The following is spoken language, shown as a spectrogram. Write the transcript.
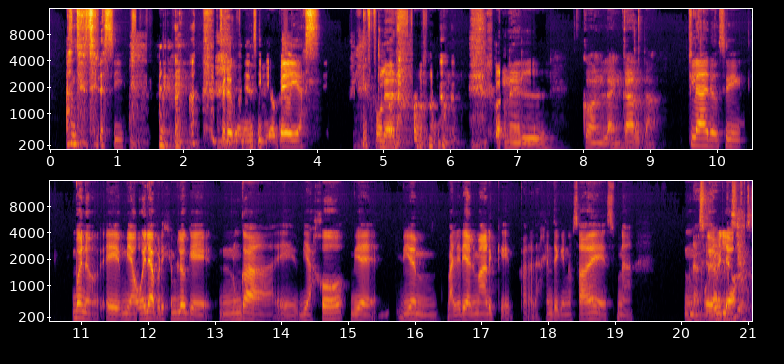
Antes era así, pero con enciclopedias y. Claro. Con el, con la encarta. Claro, sí. Bueno, eh, mi abuela, por ejemplo, que nunca eh, viajó, vive, vive en Valeria del Mar, que para la gente que no sabe es una, un Una pueblo, preciosa.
